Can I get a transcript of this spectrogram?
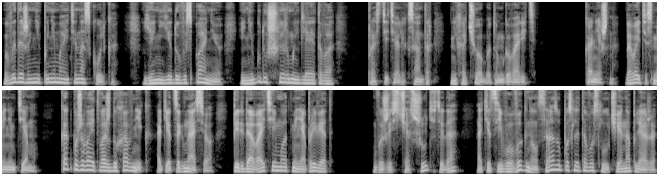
«Вы даже не понимаете, насколько. Я не еду в Испанию и не буду ширмой для этого... Простите, Александр, не хочу об этом говорить». «Конечно. Давайте сменим тему. Как поживает ваш духовник, отец Игнасио? Передавайте ему от меня привет». «Вы же сейчас шутите, да? Отец его выгнал сразу после того случая на пляже.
